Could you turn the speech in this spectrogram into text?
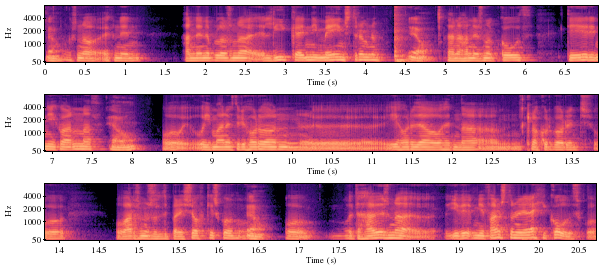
já, og svona einhvern veginn hann er nefnilega svona líka inn í mainströmmnum þannig að hann er svona góð dyr inn í eitthvað annað. Og, og ég man eftir ég horfði á hann uh, ég horfði á hérna, um, Clockwork Orange og, og var svona svolítið bara í sjokki sko. Og, og, þetta hafði svona ég, mér fannst hún er ekki góð sko.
